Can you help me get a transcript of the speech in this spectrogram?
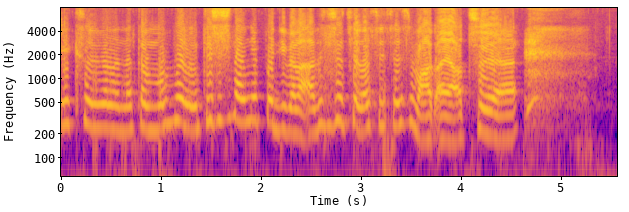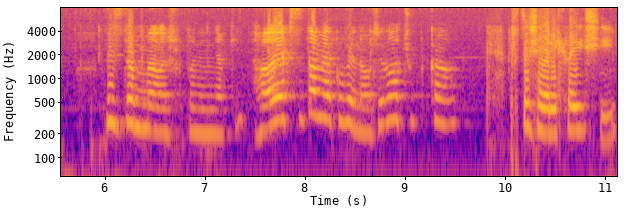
jak jsem byla na tom mobilu, ty jsi se na mě podívala a ty začala si se smát a já co je? Ty jsi tam meleš úplně nějaký. Hele, jak se tam jako vynořila čupka? Protože je rychlejší.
